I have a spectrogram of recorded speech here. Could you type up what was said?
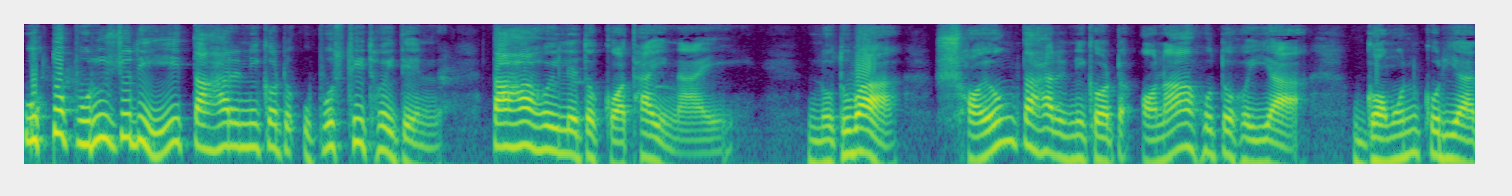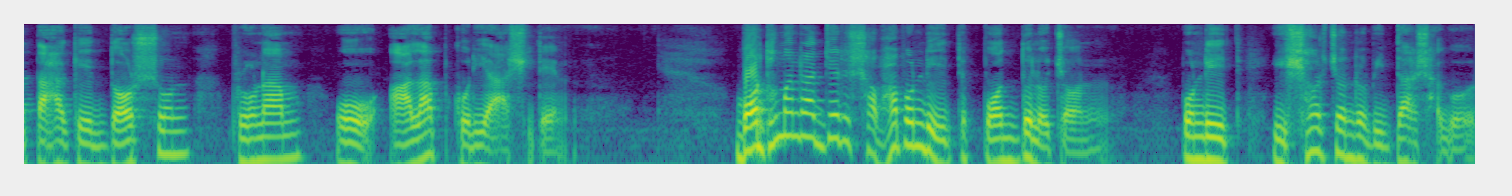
উক্ত পুরুষ যদি তাহার নিকট উপস্থিত হইতেন, তাহা হইলে তো কথাই নাই। নতুবা স্বয়ং তাহার নিকট অনাহত হইয়া গমন করিয়া তাহাকে দর্শন, প্রণাম ও আলাপ করিয়া আসিতেন। বর্ধমান রাজ্যের সভাপণ্ডিত পদ্মলোচন, পণ্ডিত ঈশ্বরচন্দ্র বিদ্যাসাগর,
